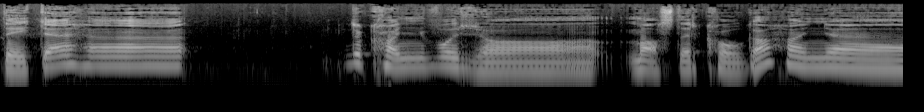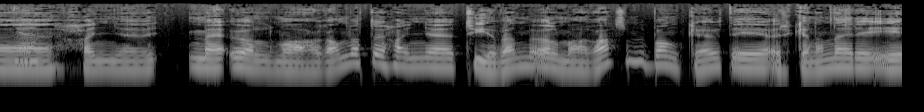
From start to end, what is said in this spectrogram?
Det er ikke uh, Du kan være master Koga. Han, uh, Ja. han eh, med ølmagene, vet du. Han eh, tyven med ølmager som du banker ut i ørkenen der i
